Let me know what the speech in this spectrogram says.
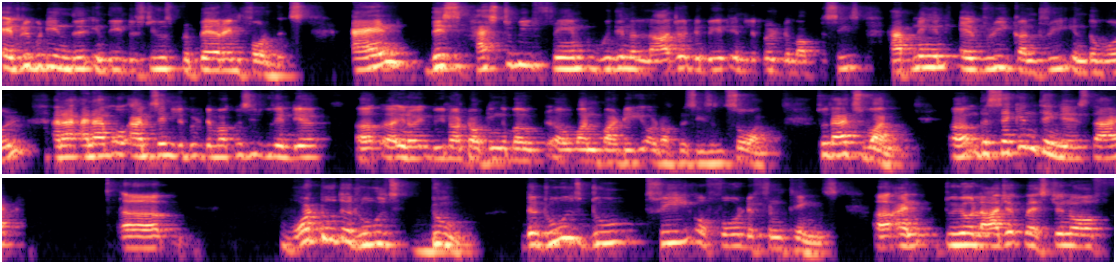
Everybody in the in the industry was preparing for this. And this has to be framed within a larger debate in liberal democracies happening in every country in the world. And, I, and I'm, I'm saying liberal democracies because India, uh, uh, you know, we're not talking about uh, one party autocracies and so on. So that's one. Um, the second thing is that uh, what do the rules do? The rules do three or four different things. Uh, and to your larger question of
